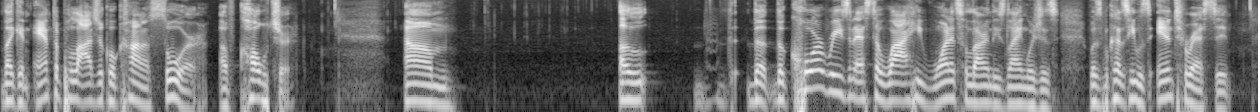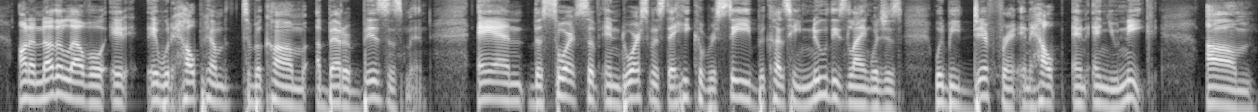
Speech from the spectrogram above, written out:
like an anthropological connoisseur of culture. Um, a, the the core reason as to why he wanted to learn these languages was because he was interested on another level, it it would help him to become a better businessman, and the sorts of endorsements that he could receive because he knew these languages would be different and help and and unique. Um,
